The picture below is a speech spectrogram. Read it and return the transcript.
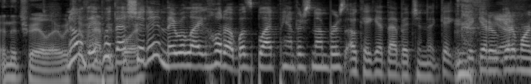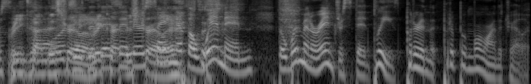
in the trailer. Which no, I'm they happy put that for. shit in. They were like, "Hold up, what's Black Panther's numbers? Okay, get that bitch in it. Get get, get her get her more scenes." Recut in this it. trailer, They, recut they, this are saying that the women the women are interested. Please put her in the put, put more in the trailer.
